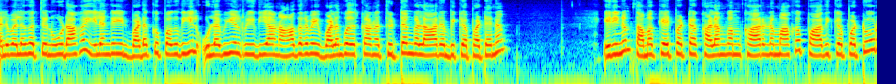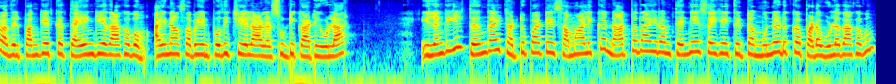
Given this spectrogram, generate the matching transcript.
அலுவலகத்தின் ஊடாக இலங்கையின் வடக்கு பகுதியில் உளவியல் ரீதியான ஆதரவை வழங்குவதற்கான திட்டங்கள் ஆரம்பிக்கப்பட்டன. எனினும் தமக்கேற்பட்ட களங்கம் காரணமாக பாதிக்கப்பட்டோர் அதில் பங்கேற்க தயங்கியதாகவும் ஐநா சபையின் பொதுச் செயலாளர் சுட்டிக்காட்டியுள்ளார். இலங்கையில் தேங்காய் தட்டுப்பாட்டை சமாளிக்க நாற்பதாயிரம் தென்னை செய்கை திட்டம் முன்னெடுக்கப்பட உள்ளதாகவும்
